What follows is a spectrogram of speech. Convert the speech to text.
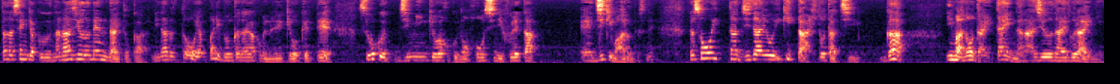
ただ1970年代とかになるとやっぱり文化大学名の影響を受けてすごく人民共和国の方針に触れた時期もあるんですね。そういった時代を生きた人たちが今の大体70代ぐらいに、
